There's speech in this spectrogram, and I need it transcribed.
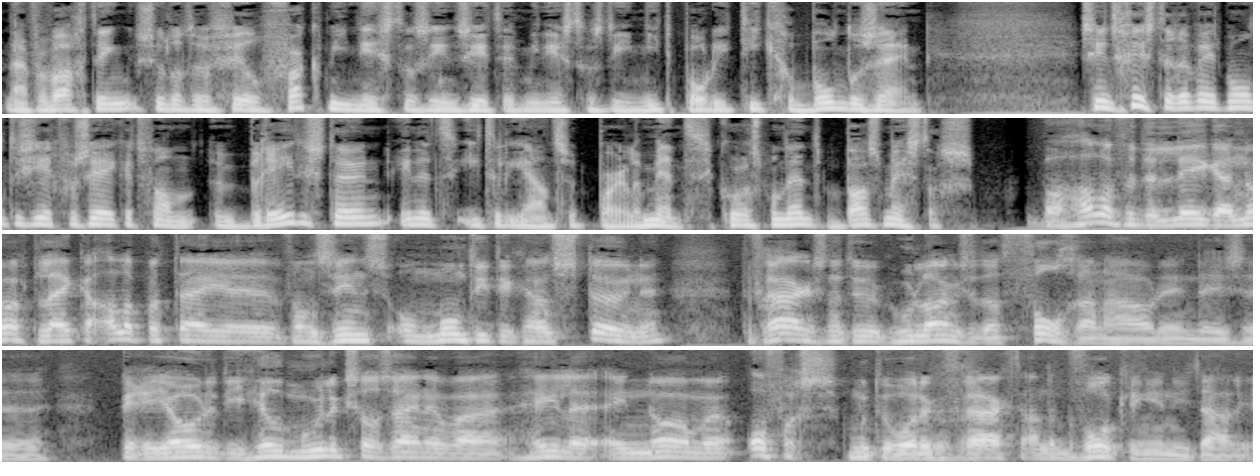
Naar verwachting zullen er veel vakministers in zitten. Ministers die niet politiek gebonden zijn. Sinds gisteren weet Monti zich verzekerd van een brede steun in het Italiaanse parlement. Correspondent Bas Mesters. Behalve de Lega Nord lijken alle partijen van zins om Monti te gaan steunen. De vraag is natuurlijk hoe lang ze dat vol gaan houden in deze periode die heel moeilijk zal zijn... en waar hele enorme offers moeten worden gevraagd aan de bevolking in Italië.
